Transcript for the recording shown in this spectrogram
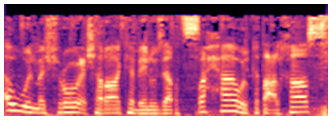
أول مشروع شراكة بين وزارة الصحة والقطاع الخاص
